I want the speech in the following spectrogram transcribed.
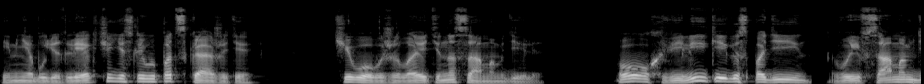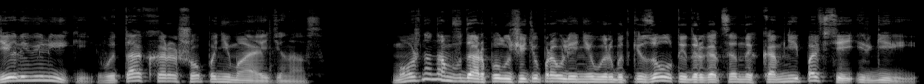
И мне будет легче, если вы подскажете, чего вы желаете на самом деле? Ох, великий господин, вы в самом деле великий, вы так хорошо понимаете нас. Можно нам в дар получить управление выработки золота и драгоценных камней по всей Иргирии?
